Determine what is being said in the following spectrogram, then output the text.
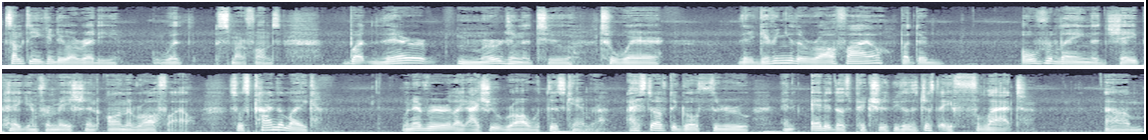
something you can do already with smartphones. But they're merging the two to where they're giving you the raw file, but they're overlaying the JPEG information on the raw file. So it's kind of like whenever like I shoot raw with this camera, I still have to go through and edit those pictures because it's just a flat um,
